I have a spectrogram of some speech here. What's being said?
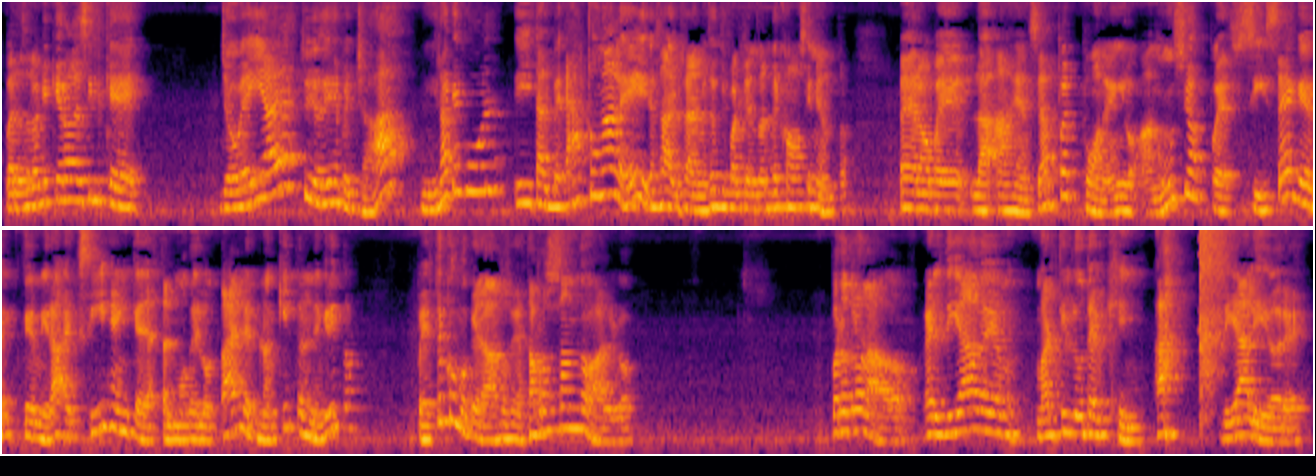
pero eso es lo que quiero decir que yo veía esto y yo dije, pues ya, mira qué cool, y tal vez hasta una ley, o sea, realmente estoy partiendo del desconocimiento, pero pues las agencias pues ponen y los anuncios, pues sí sé que, que mira, exigen que ya está el modelo tal, el blanquito, el negrito, pues esto es como que la sociedad está procesando algo. Por otro lado, el día de Martin Luther King. ¡Ah! Día libre.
